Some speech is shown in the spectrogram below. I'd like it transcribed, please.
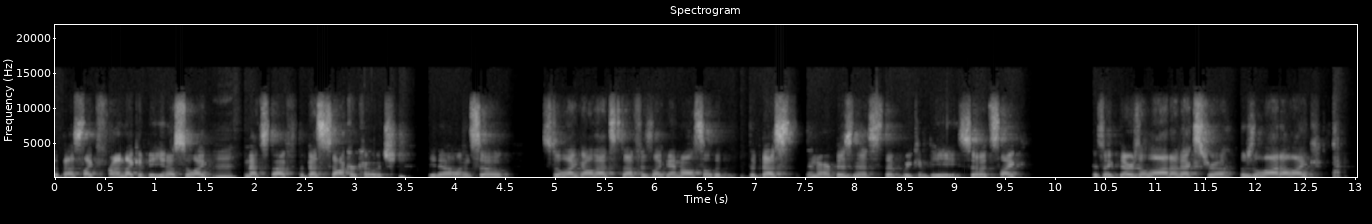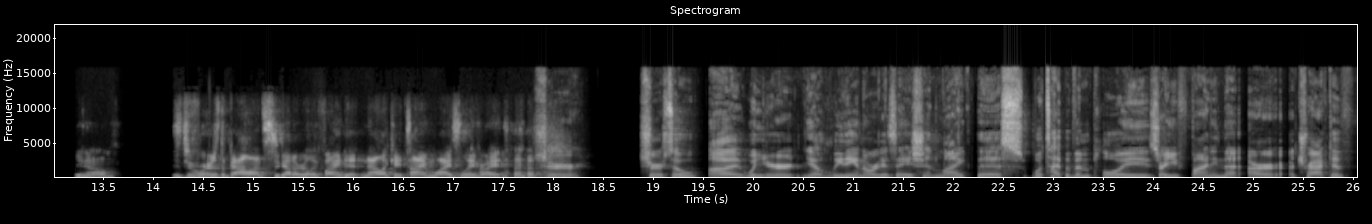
the best like friend I could be, you know. So like mm. that stuff, the best soccer coach, you know, and so so like all that stuff is like, and also the the best in our business that we can be. So it's like it's like there's a lot of extra. There's a lot of like, you know, where's the balance? You got to really find it and allocate time wisely, right? sure. Sure. So, uh, when you're you know leading an organization like this, what type of employees are you finding that are attractive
